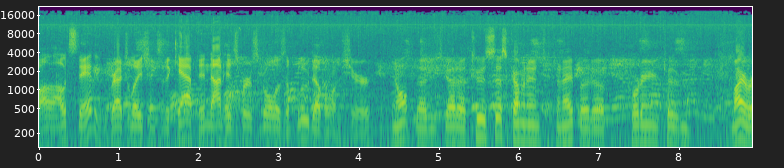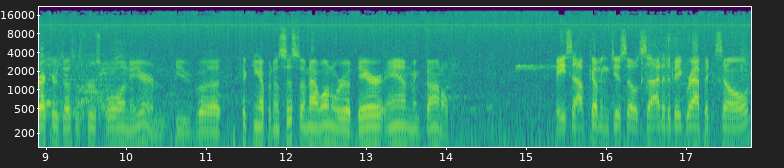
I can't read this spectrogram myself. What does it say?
Well, outstanding. Congratulations to the captain. Not his first goal as a Blue Devil, I'm sure. Nope, that he's got uh, two assists coming in tonight, but uh, according to my records, that's his first goal in the year. And he's uh, picking up an assist on that one were Adair and McDonald. Face off coming just outside of the Big Rapid zone.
